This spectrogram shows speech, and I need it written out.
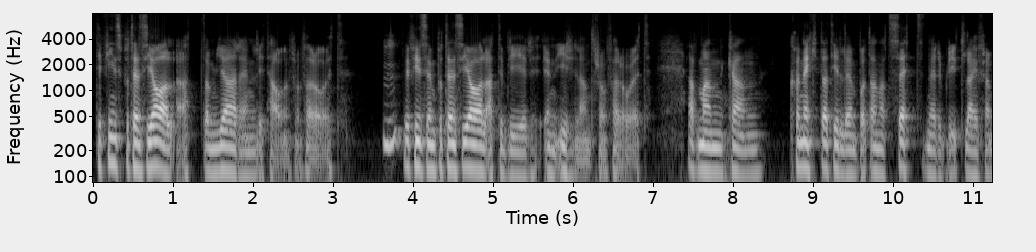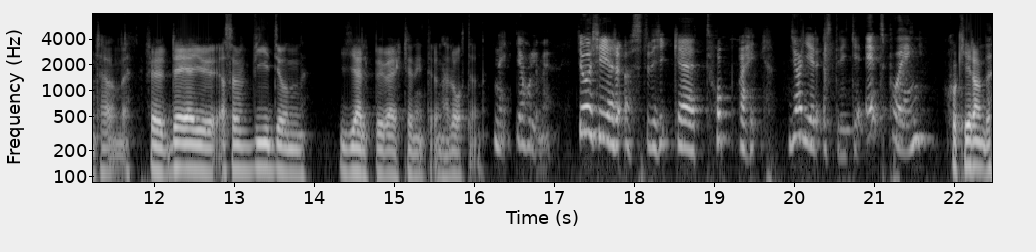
det finns potential att de gör en Litauen från förra året. Mm. Det finns en potential att det blir en Irland från förra året. Att man kan connecta till den på ett annat sätt när det blir ett liveframträdande. För det är ju, alltså videon hjälper ju verkligen inte den här låten. Nej, jag håller med. Jag ger Österrike två poäng. Jag ger Österrike ett poäng. Chockerande.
